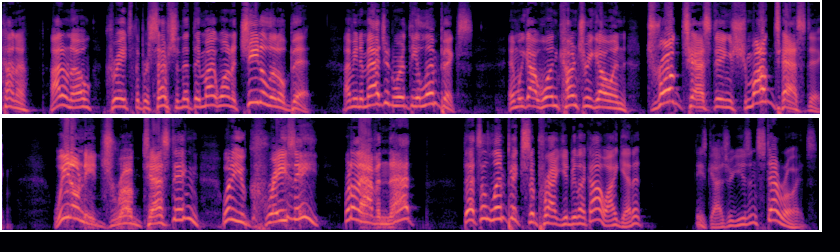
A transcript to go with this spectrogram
kind of, I don't know, creates the perception that they might want to cheat a little bit. I mean, imagine we're at the Olympics and we got one country going drug testing, schmug testing. We don't need drug testing. What are you crazy? We're not having that. That's Olympic surprise. You'd be like, oh, I get it. These guys are using steroids.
